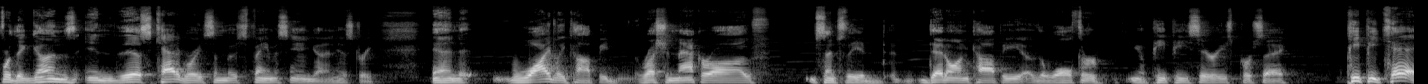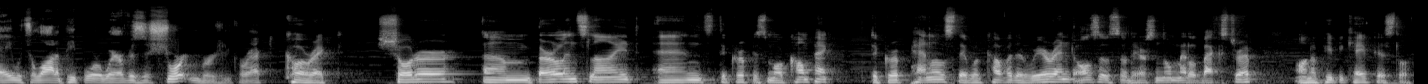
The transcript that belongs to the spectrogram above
for the guns in this category, it's the most famous handgun in history and widely copied. Russian Makarov, essentially a dead on copy of the Walther you know, PP series per se. PPK, which a lot of people are aware of, is a shortened version, correct? correct. Shorter um, barrel and slide and the grip is more compact. The grip panels they will cover the rear end also so there's no metal backstrap on a ppk pistol.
